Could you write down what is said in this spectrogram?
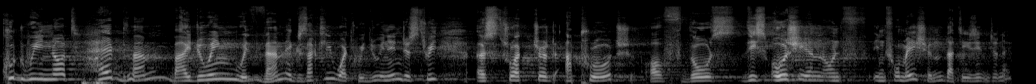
Could we not help them by doing with them exactly what we do in industry, a structured approach of those, this ocean of information that is internet?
